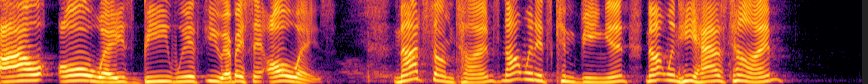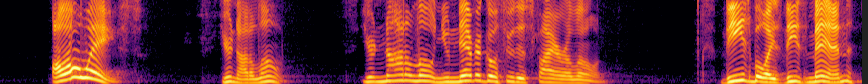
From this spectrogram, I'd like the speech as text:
I'll always be with you. Everybody say, always. Not sometimes, not when it's convenient, not when he has time. Always. You're not alone. You're not alone. You never go through this fire alone. These boys, these men,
